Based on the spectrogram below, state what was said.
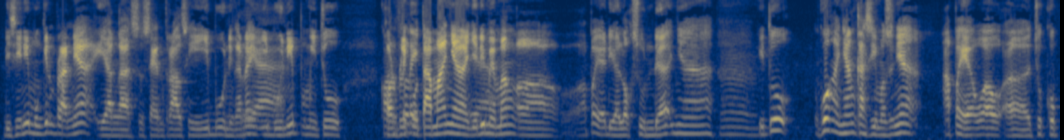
di sini mungkin perannya ya nggak sesentral si ibu nih karena Iya. ibu ini pemicu konflik, Konflik. utamanya jadi Iya. memang eh, apa ya dialog Sundanya Hmm. itu gua nggak nyangka sih maksudnya apa ya wow eh, cukup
